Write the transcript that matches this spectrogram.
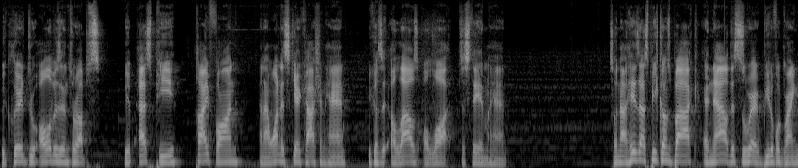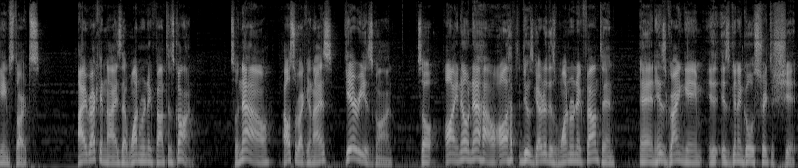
We cleared through all of his interrupts. We have SP, Typhon, and I wanted Scare Cash in hand because it allows a lot to stay in my hand. So now his SP comes back, and now this is where a beautiful grind game starts. I recognize that one Runic Fountain's gone. So now I also recognize Gary is gone. So all I know now, all I have to do is get rid of this one Runic Fountain, and his grind game is, is gonna go straight to shit.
